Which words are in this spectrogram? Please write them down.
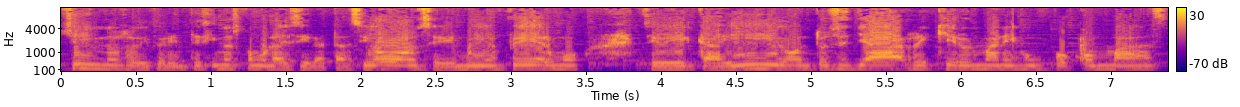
signos o diferentes signos como la deshidratación, se ve muy enfermo, se ve caído, entonces ya requiere un manejo un poco más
